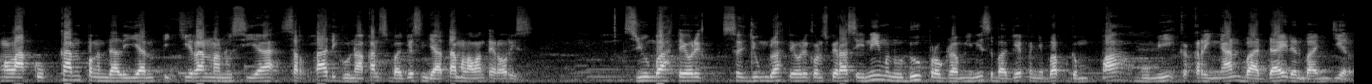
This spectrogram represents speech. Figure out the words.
melakukan pengendalian pikiran manusia serta digunakan sebagai senjata melawan teroris. Sejumlah teori sejumlah teori konspirasi ini menuduh program ini sebagai penyebab gempa bumi, kekeringan, badai dan banjir.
